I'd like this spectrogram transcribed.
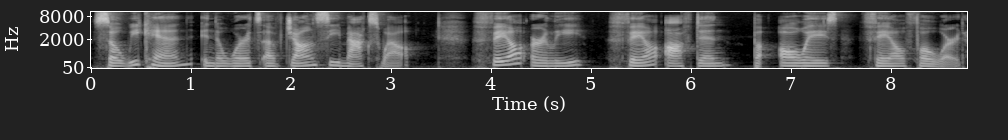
so we can, in the words of John C. Maxwell, fail early, fail often, but always fail forward.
